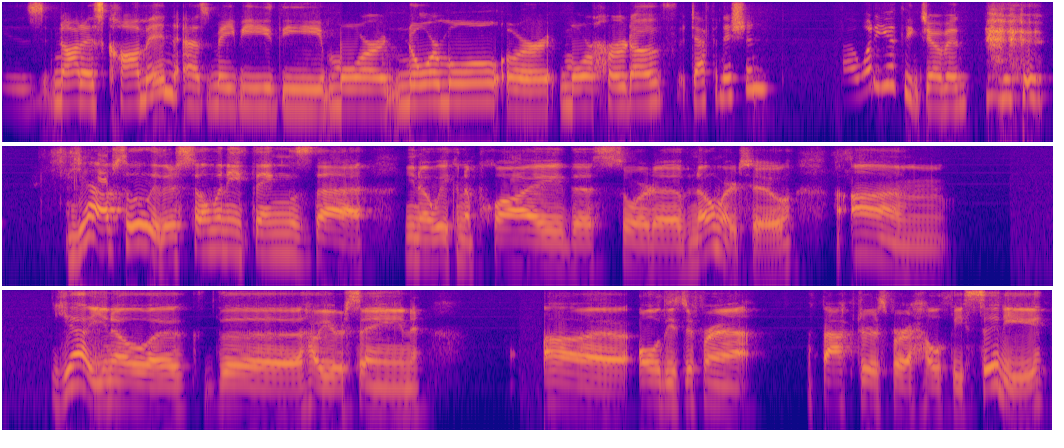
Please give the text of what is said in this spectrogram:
is not as common as maybe the more normal or more heard of definition. Uh, what do you think, Joven? yeah, absolutely. There's so many things that you know we can apply this sort of nomer to. Um, yeah, you know uh, the how you're saying uh, all these different factors for a healthy city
